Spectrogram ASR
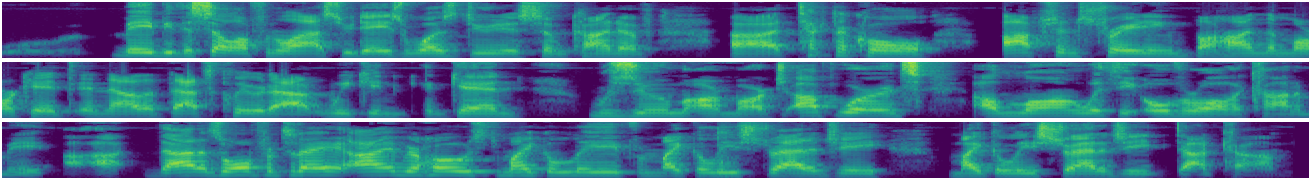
maybe the sell off from the last few days was due to some kind of uh, technical options trading behind the market. And now that that's cleared out, we can again resume our march upwards along with the overall economy. Uh, that is all for today. I am your host, Michael Lee from Michael Lee Strategy, michaelleestrategy.com.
